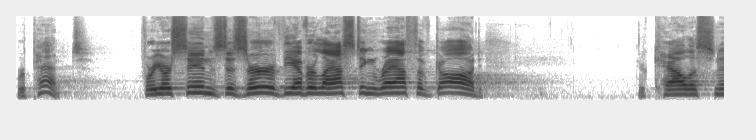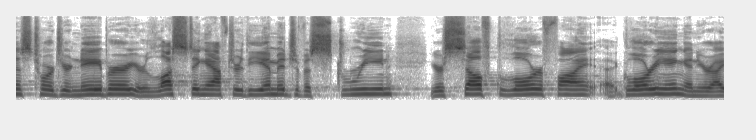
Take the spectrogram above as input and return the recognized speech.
Repent, for your sins deserve the everlasting wrath of God. Your callousness toward your neighbor, your lusting after the image of a screen, your self uh, glorying, and your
